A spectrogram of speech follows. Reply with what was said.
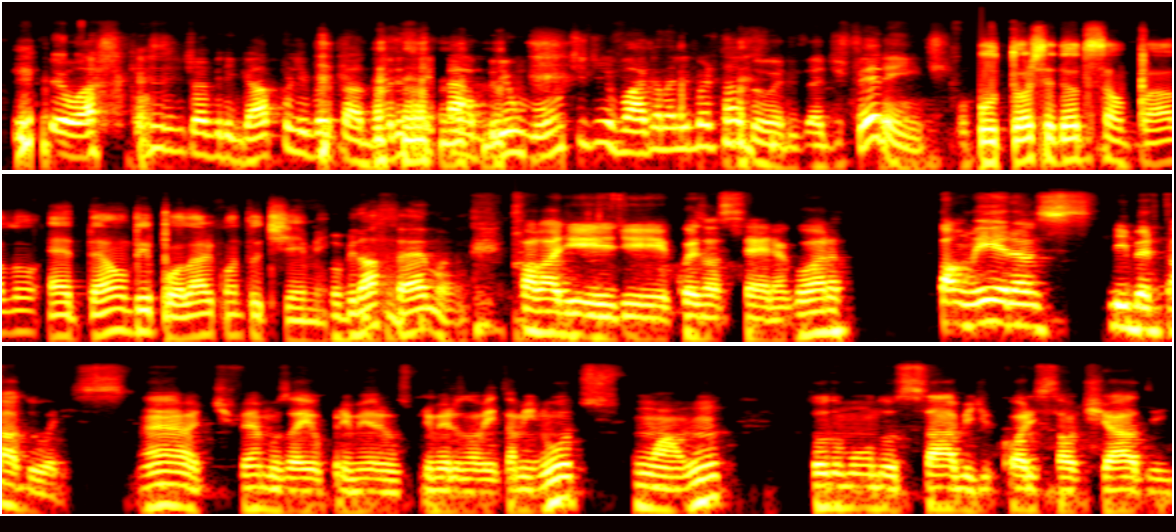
eu acho que a gente vai brigar por Libertadores porque abrir um monte de vaga na Libertadores. É diferente. O torcedor do São Paulo é tão bipolar quanto o time. Clube da fé, mano. Falar de, de coisa séria agora. Palmeiras, Libertadores. Né? Tivemos aí o primeiro, os primeiros 90 minutos, um a um todo mundo sabe de core salteado e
